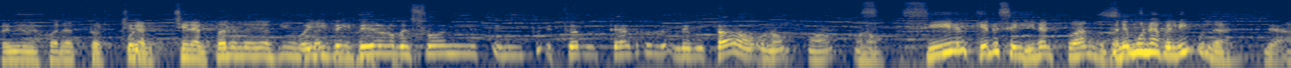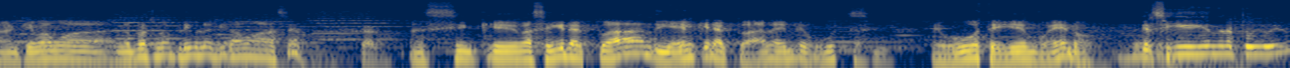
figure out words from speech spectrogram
Premio mejor actor. Chile, Chile Actores le dio aquí un Oye, ¿y Pedro no pensó en, en este teatro? ¿Le, gustaba o no? ¿O no? Sí, él quiere seguir actuando. Sí. Tenemos una película yeah. que vamos a, la próxima película que vamos a hacer. Claro. Así que va a seguir actuando y él quiere actuar, a él le gusta. Sí. Le gusta y es bueno. ¿Él sigue viviendo en Alto Vivo?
